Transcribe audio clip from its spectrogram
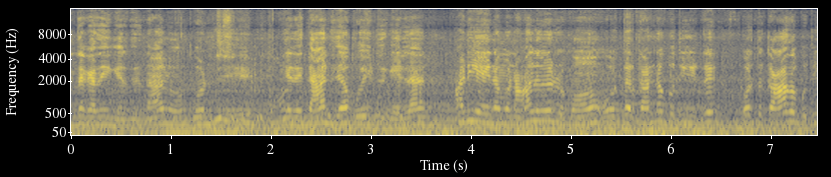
இந்த கதை இங்க நானும் கொண்டு என்னை தாண்டி தான் போயிட்டு இருக்கேன்ல அடியே நம்ம நாலு பேர் இருக்கோம் ஒருத்தர் கண்ணை குத்திக்கிட்டு ஒருத்தர் காதை குத்தி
